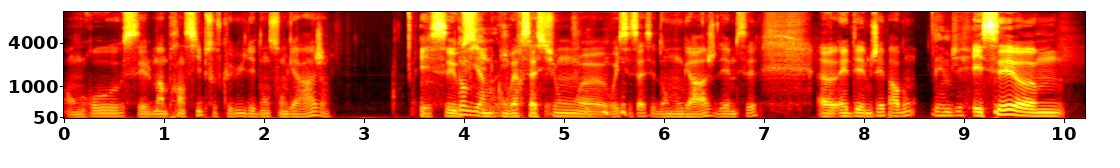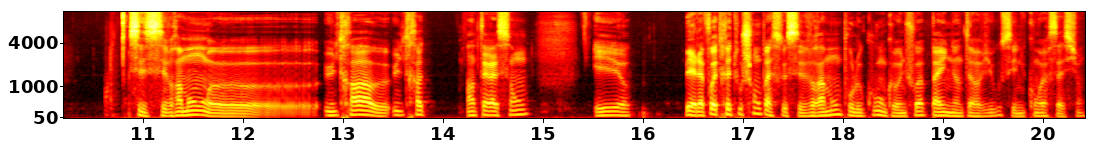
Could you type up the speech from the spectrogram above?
En gros, c'est le même principe, sauf que lui, il est dans son garage. Et c'est aussi une conversation. euh, oui, c'est ça, c'est dans mon garage, DMC. Euh, DMG, pardon. DMG. Et c'est euh, c'est c'est vraiment ultra, ultra intéressant et, euh, et à la fois très touchant parce que c'est vraiment, pour le coup, encore une fois, pas une interview, c'est une conversation.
